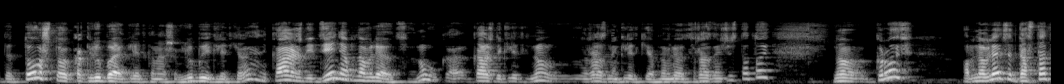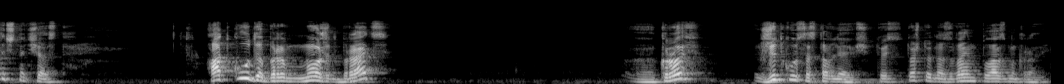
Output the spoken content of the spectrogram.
это то, что, как любая клетка наша, любые клетки, они каждый день обновляются. Ну, каждой клетки, ну, разные клетки обновляются разной частотой, но кровь обновляется достаточно часто. Откуда может брать э, кровь жидкую составляющую, то есть то, что называем плазмой крови.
